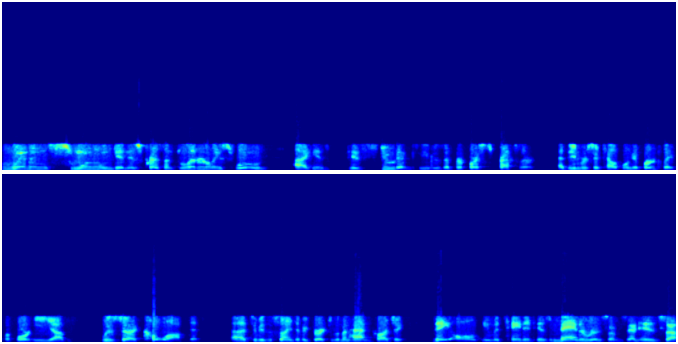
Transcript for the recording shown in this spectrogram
Women swooned in his presence, literally swooned. Uh, his his students, he was a professor at the University of California, Berkeley, before he uh, was uh, co-opted uh, to be the scientific director of the Manhattan Project. They all imitated his mannerisms and his uh,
